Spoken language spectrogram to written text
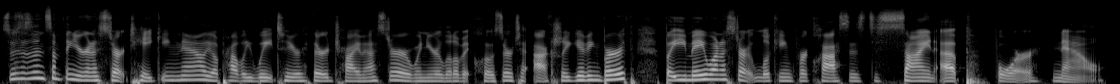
So this isn't something you're going to start taking now. You'll probably wait till your third trimester or when you're a little bit closer to actually giving birth, but you may want to start looking for classes to sign up for now.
